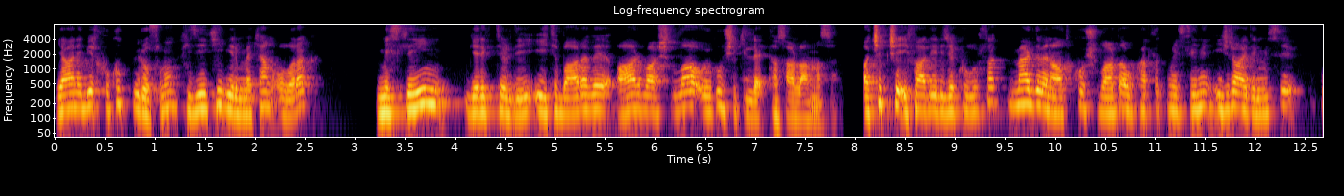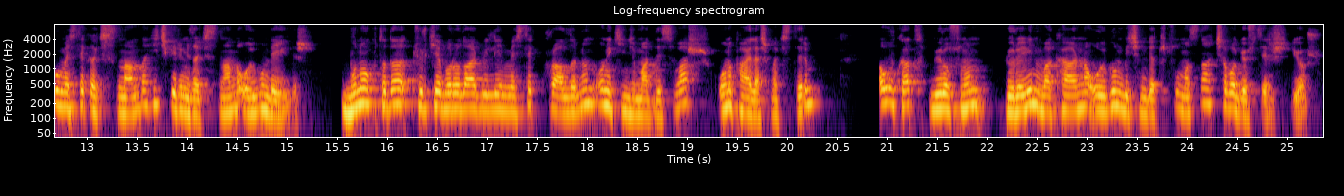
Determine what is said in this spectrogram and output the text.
Yani bir hukuk bürosunun fiziki bir mekan olarak mesleğin gerektirdiği itibara ve ağır başlılığa uygun şekilde tasarlanması. Açıkça ifade edecek olursak merdiven altı koşullarda avukatlık mesleğinin icra edilmesi bu meslek açısından da hiçbirimiz açısından da uygun değildir. Bu noktada Türkiye Barolar Birliği meslek kurallarının 12. maddesi var. Onu paylaşmak isterim. Avukat bürosunun görevin vakarına uygun biçimde tutulmasına çaba gösterir diyor.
